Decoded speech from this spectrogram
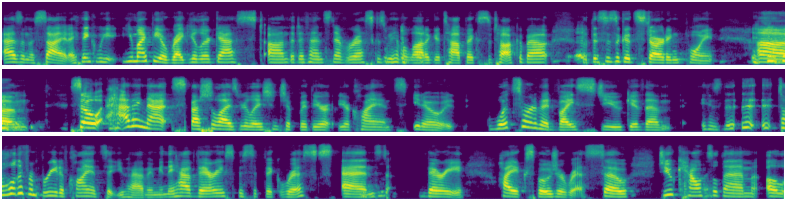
as an aside, I think we you might be a regular guest on the Defense Never Rests because we have a lot of good topics to talk about. But this is a good starting point. Um, so having that specialized relationship with your your clients, you know, what sort of advice do you give them? Because it's a whole different breed of clients that you have. I mean, they have very specific risks and mm-hmm. very high exposure risks. So do you counsel them a,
